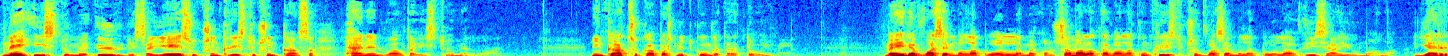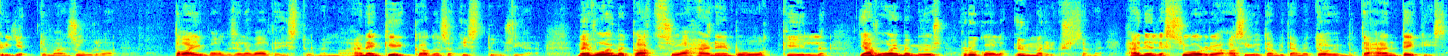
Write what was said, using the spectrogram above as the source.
Me istumme yhdessä Jeesuksen Kristuksen kanssa hänen valtaistuimellaan. Niin katsokaapas nyt kuinka tämä toimii. Meidän vasemmalla puolellamme on samalla tavalla kuin Kristuksen vasemmalla puolella on Isä Jumala. Järjettömän suurella taivaallisella valtaistuimellaan. Hänen kirkkautensa istuu siellä. Me voimme katsoa häneen puhua kielellä ja voimme myös rukoilla ymmärryksessämme. Hänelle suoria asioita, mitä me toivomme, että hän tekisi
